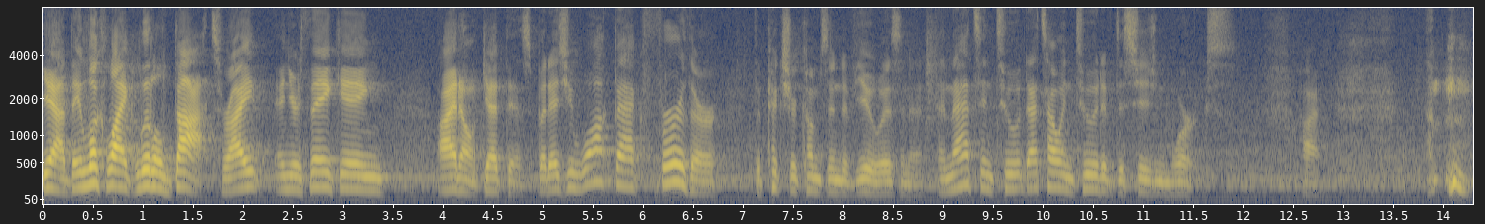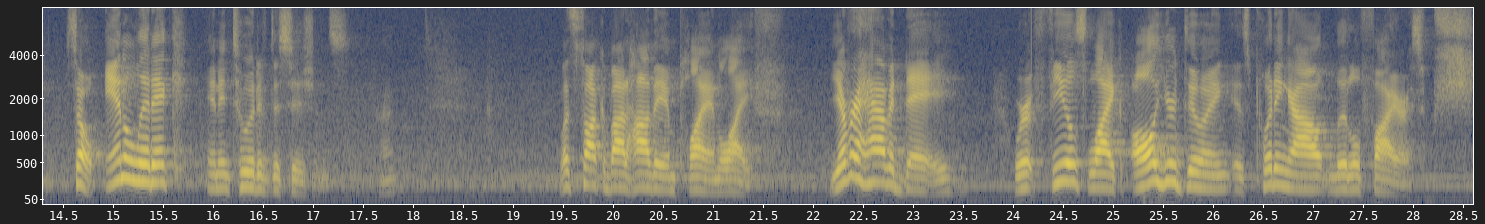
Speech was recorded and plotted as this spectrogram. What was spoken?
Yeah, they look like little dots, right? And you're thinking, I don't get this. But as you walk back further, the picture comes into view, isn't it? And that's, that's how intuitive decision works. All right. so, analytic and intuitive decisions. Right? Let's talk about how they apply in life. You ever have a day where it feels like all you're doing is putting out little fires? Psh,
